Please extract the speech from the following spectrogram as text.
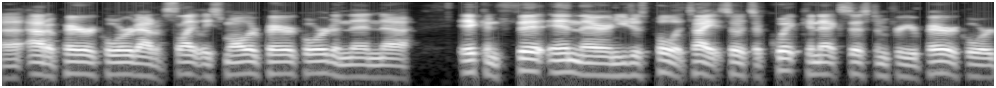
uh, out of paracord, out of slightly smaller paracord, and then uh, it can fit in there, and you just pull it tight. So it's a quick connect system for your paracord.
